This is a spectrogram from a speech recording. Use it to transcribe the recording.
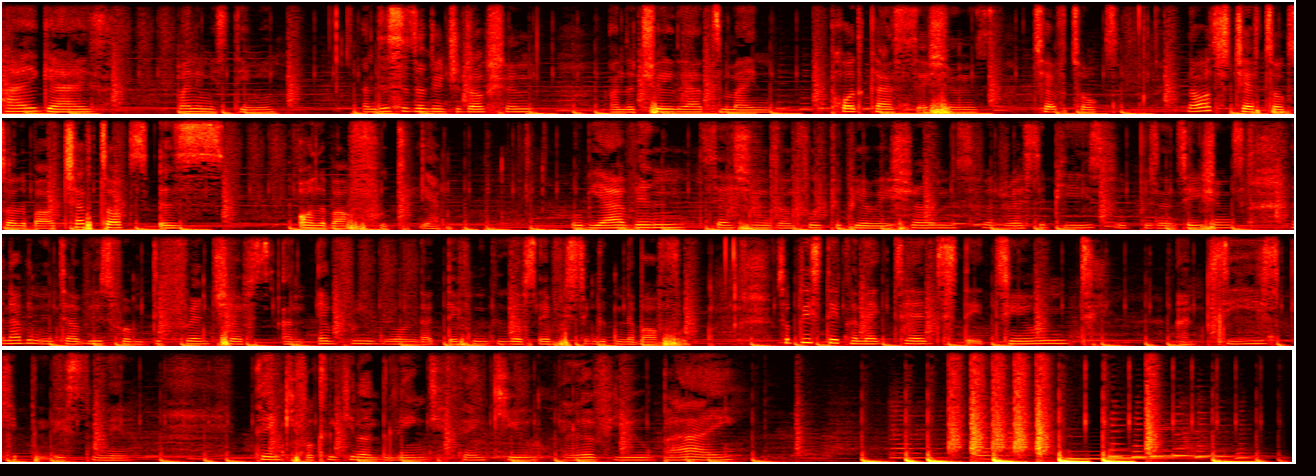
Hi guys, my name is Timmy, and this is an introduction and the trailer to my podcast sessions, Chef Talks. Now, what's Chef Talks all about? Chef Talks is all about food, yeah. We'll be having sessions on food preparations, food recipes, food presentations, and having interviews from different chefs and everyone that definitely loves every single thing about food. So please stay connected, stay tuned and please keep listening. Thank you for clicking on the link. Thank you. I love you. Bye.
